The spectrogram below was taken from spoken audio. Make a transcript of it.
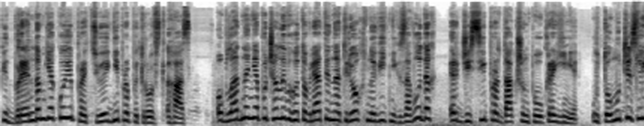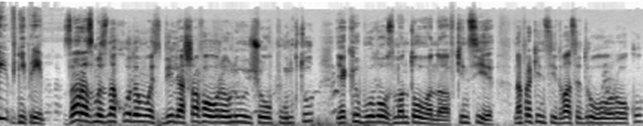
під брендом якої працює Дніпропетровськ газ. Обладнання почали виготовляти на трьох новітніх заводах RGC Production по Україні, у тому числі в Дніпрі. Зараз ми знаходимося біля шафового регулюючого пункту, який було змонтовано в кінці наприкінці 22-го року.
